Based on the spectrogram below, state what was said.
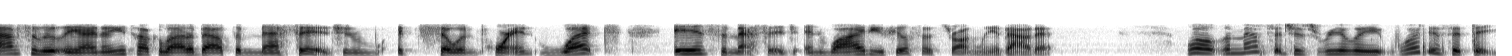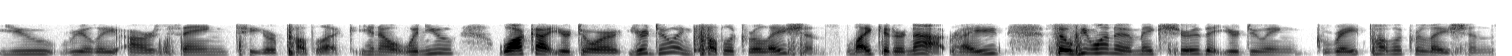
Absolutely. I know you talk a lot about the message and it's so important. What is the message and why do you feel so strongly about it? Well, the message is really what is it that you really are saying to your public? You know, when you walk out your door, you're doing public relations, like it or not, right? So we want to make sure that you're doing great public relations,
